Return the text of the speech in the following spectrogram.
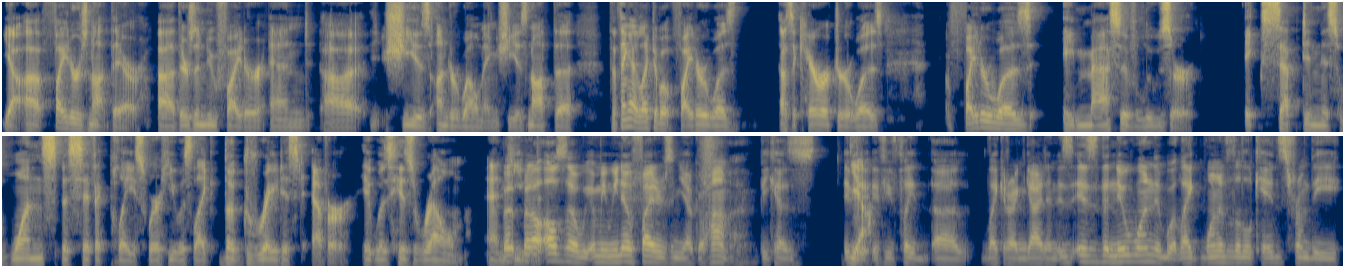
Yeah, uh, fighter's not there. Uh, there's a new fighter, and uh, she is underwhelming. She is not the the thing I liked about fighter was as a character was fighter was a massive loser except in this one specific place where he was like the greatest ever. It was his realm, and But he but also, I mean, we know fighters in Yokohama because if Yeah. you, if you've played uh like a Dragon Gaiden, is is the new one what like one of the little kids from the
